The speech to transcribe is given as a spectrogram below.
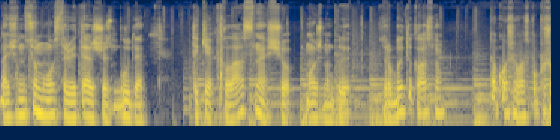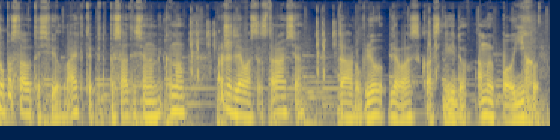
Значить, на цьому острові теж щось буде таке класне, що можна буде зробити класно. Також я вас попрошу поставити свій лайк та підписатися на мій канал, адже для вас я стараюся та роблю для вас класні відео. А ми поїхали!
